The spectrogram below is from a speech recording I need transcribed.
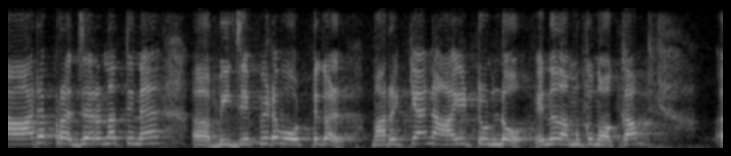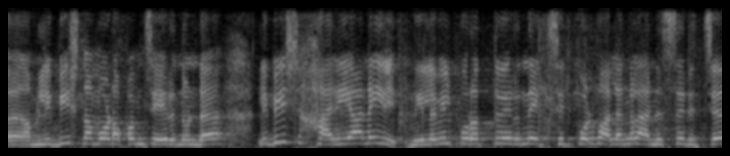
താരപ്രചരണത്തിന് ബി ജെ പിയുടെ വോട്ടുകൾ മറിക്കാനായിട്ടുണ്ടോ എന്ന് നമുക്ക് നോക്കാം. ലിബീഷ് നമ്മോടൊപ്പം ചേരുന്നുണ്ട്. ലിബീഷ് ഹരിയാനയിൽ നിലവിൽ പുറത്തു വരുന്ന എക്സിറ്റ് പോൾ ഫലങ്ങൾ അനുസരിച്ച്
